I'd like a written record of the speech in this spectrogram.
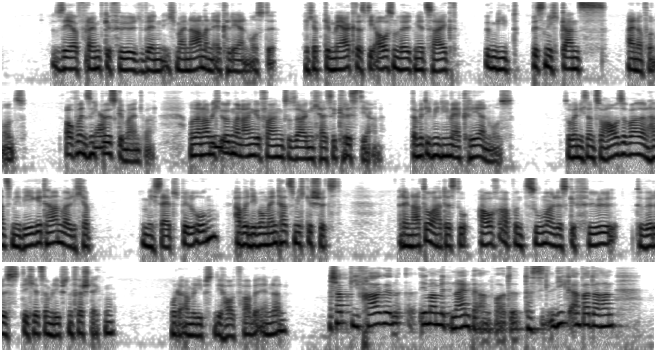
sehr fremd gefühlt, wenn ich meinen Namen erklären musste. Ich habe gemerkt, dass die Außenwelt mir zeigt, irgendwie, du bist nicht ganz einer von uns. Auch wenn es nicht ja. bös gemeint war. Und dann habe ich mhm. irgendwann angefangen zu sagen, ich heiße Christian, damit ich mich nicht mehr erklären muss. So, wenn ich dann zu Hause war, dann hat es mir wehgetan, weil ich habe mich selbst belogen. Aber in dem Moment hat es mich geschützt. Renato, hattest du auch ab und zu mal das Gefühl, du würdest dich jetzt am liebsten verstecken oder am liebsten die Hautfarbe ändern? Ich habe die Frage immer mit Nein beantwortet. Das liegt einfach daran,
